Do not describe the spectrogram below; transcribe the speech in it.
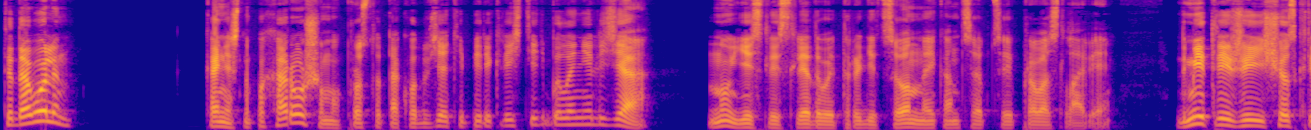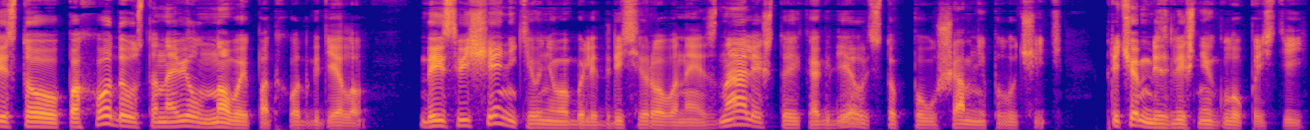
Ты доволен?» Конечно, по-хорошему, просто так вот взять и перекрестить было нельзя. Ну, если следовать традиционной концепции православия. Дмитрий же еще с крестового похода установил новый подход к делу. Да и священники у него были дрессированные, знали, что и как делать, чтоб по ушам не получить. Причем без лишних глупостей.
